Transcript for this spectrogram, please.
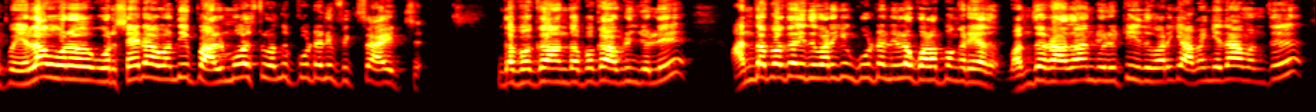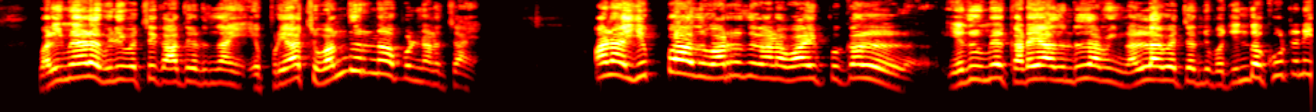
இப்போ எல்லாம் ஒரு ஒரு சைடாக வந்து இப்போ ஆல்மோஸ்ட் வந்து கூட்டணி ஃபிக்ஸ் ஆயிடுச்சு. இந்த பக்கம் அந்த பக்கம் அப்படின்னு சொல்லி அந்த பக்கம் இது வரைக்கும் கூட்டணியில் குழப்பம் கிடையாது. வந்துடாதான்னு சொல்லிட்டு இது வரைக்கும் அவங்க தான் வந்து வலிமேல விழி வச்சு காத்துக்கிட்டு இருந்தாங்க. எப்படியாச்சும் வந்துடணும் அப்படின்னு நினச்சாங்க. ஆனால் இப்போ அது வர்றதுக்கான வாய்ப்புகள் எதுவுமே கிடையாதுன்றது அவங்க நல்லாவே தெரிஞ்சு போச்சு. இந்த கூட்டணி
